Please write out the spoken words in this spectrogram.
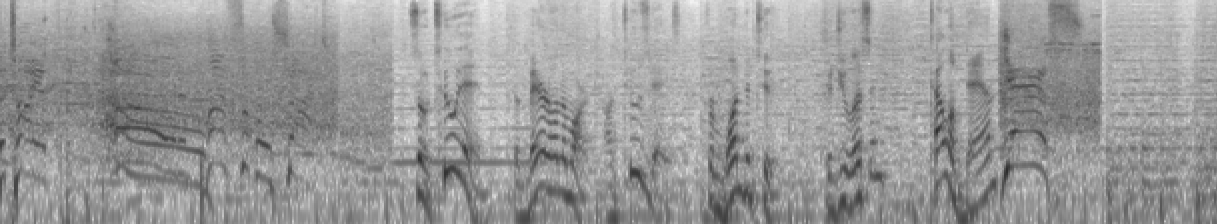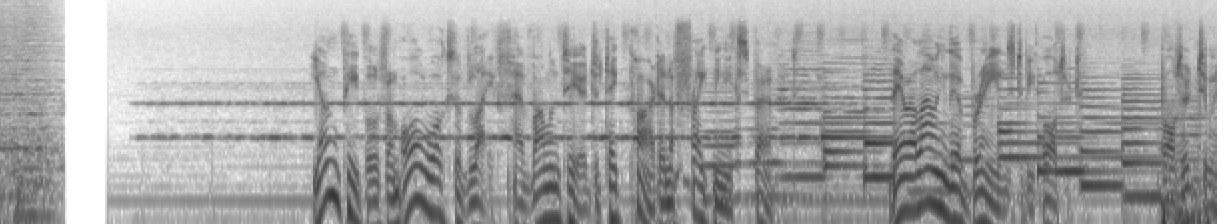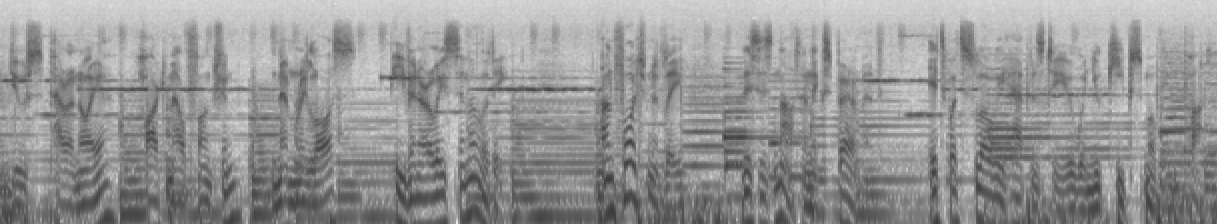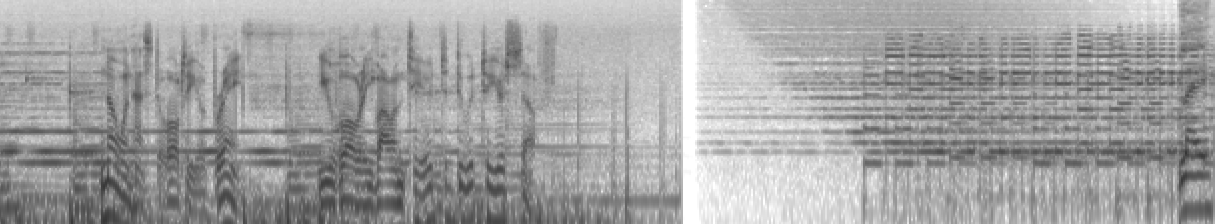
to tie it. Oh, impossible shot. So tune in to Marathon to March on Tuesdays from 1 to 2. Should you listen? Tell him, Dan. Yes! Young people from all walks of life have volunteered to take part in a frightening experiment. They are allowing their brains to be altered. Altered to induce paranoia, heart malfunction, memory loss, even early senility. Unfortunately, this is not an experiment. It's what slowly happens to you when you keep smoking pot. No one has to alter your brain. You've already volunteered to do it to yourself. Lay.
